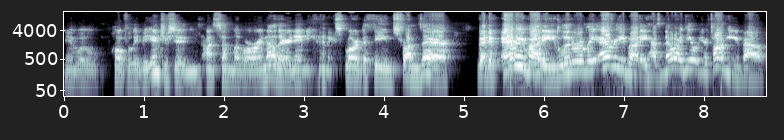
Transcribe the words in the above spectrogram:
and will hopefully be interested in, on some level or another, and then you can explore the themes from there. But if everybody, literally everybody, has no idea what you're talking about,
